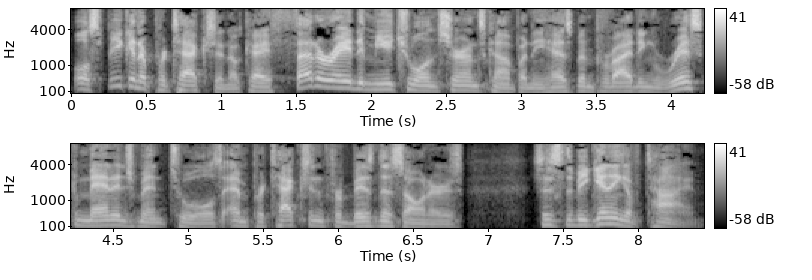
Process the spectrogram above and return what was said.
Well, speaking of protection, okay, Federated Mutual Insurance Company has been providing risk management tools and protection for business owners since the beginning of time,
